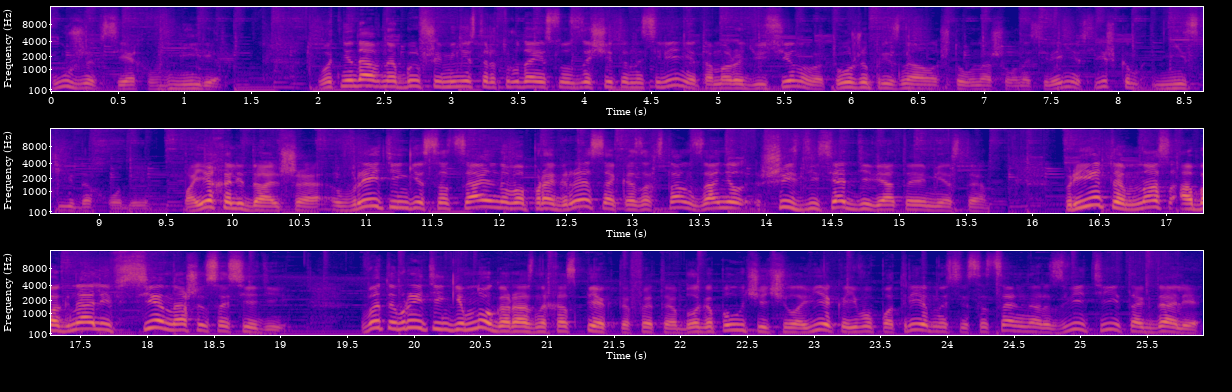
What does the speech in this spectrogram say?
хуже всех в мире. Вот недавно бывший министр труда и соцзащиты населения Тамара Дюсенова тоже признала, что у нашего населения слишком низкие доходы. Поехали дальше. В рейтинге социального прогресса Казахстан занял 69 место. При этом нас обогнали все наши соседи. В этом рейтинге много разных аспектов. Это благополучие человека, его потребности, социальное развитие и так далее.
